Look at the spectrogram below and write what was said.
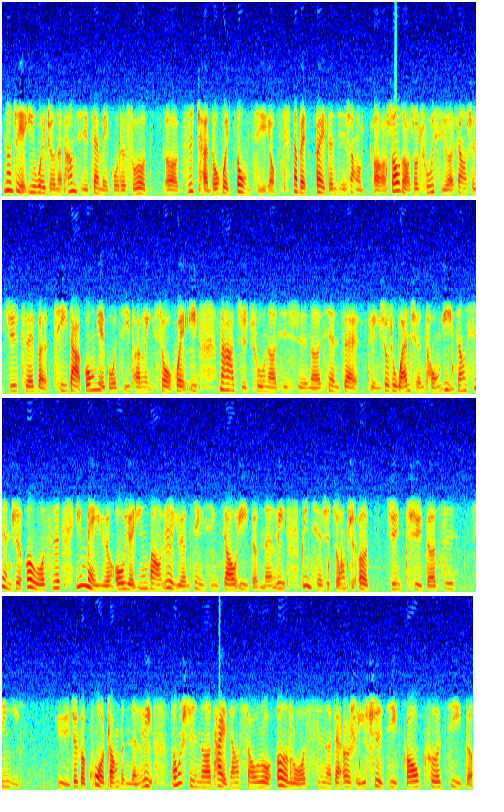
那这也意味着呢，他们其实在美国的所有呃资产都会冻结哦。那拜拜登其实上呃稍早时候出席了像是 G7 七大工业国集团领袖会议。那他指出呢，其实呢现在领袖是完全同意将限制俄罗斯以美元、欧元、英镑、日元进行交易的能力，并且是终止俄取得资金以与这个扩张的能力，同时呢，它也将削弱俄罗斯呢在二十一世纪高科技的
